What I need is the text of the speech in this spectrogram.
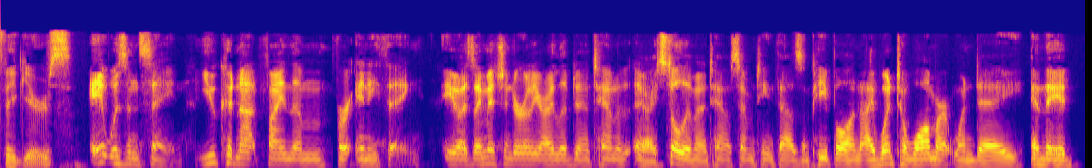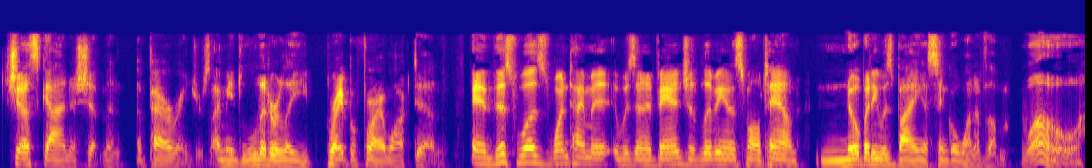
figures? It was insane. You could not find them for anything you know, as I mentioned earlier, I lived in a town, of, I still live in a town of 17,000 people, and I went to Walmart one day and they had just gotten a shipment of Power Rangers. I mean, literally right before I walked in. And this was one time it, was an advantage of living in a small town. Nobody was buying a single one of them. Whoa.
